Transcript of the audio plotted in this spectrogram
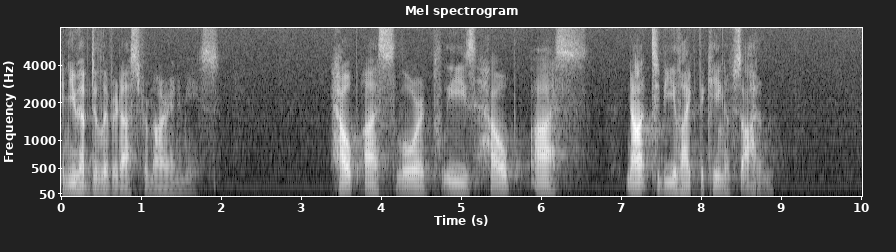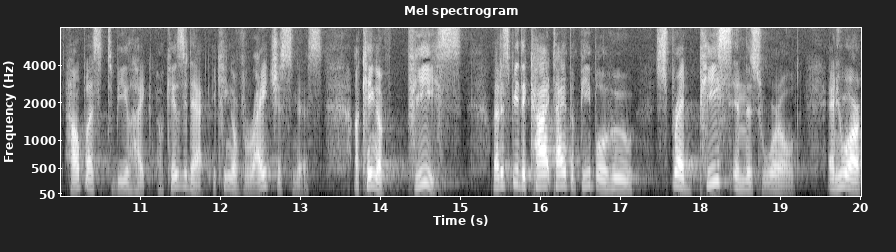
and you have delivered us from our enemies. Help us, Lord, please help us not to be like the king of Sodom. Help us to be like Melchizedek, a king of righteousness, a king of peace. Let us be the type of people who spread peace in this world and who are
